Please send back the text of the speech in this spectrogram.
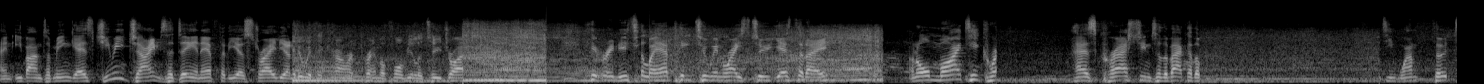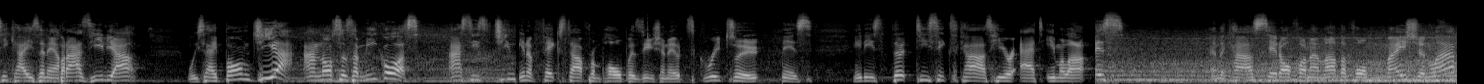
and Ivan Dominguez. Jimmy James, the DNF for the Australian. With the current Prema Formula 2 driver. Here in Italy, our P2 in race two yesterday. An almighty crash has crashed into the back of the 130 k's an hour. Brasilia, we say bom dia a nossos amigos. Assistim in effect start from pole position. It's grid two. Yes, It is 36 cars here at Imola. And the cars set off on another formation lap.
